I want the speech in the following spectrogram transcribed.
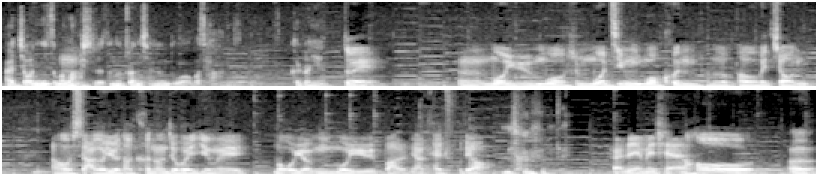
还教你怎么拉屎才能赚的钱更多。我操，可专业。对，嗯，摸鱼、摸什么摸鲸、摸鲲，他都他都会教你。然后下个月他可能就会因为某个员工摸鱼把人家开除掉。对反正也没钱然。后，嗯，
